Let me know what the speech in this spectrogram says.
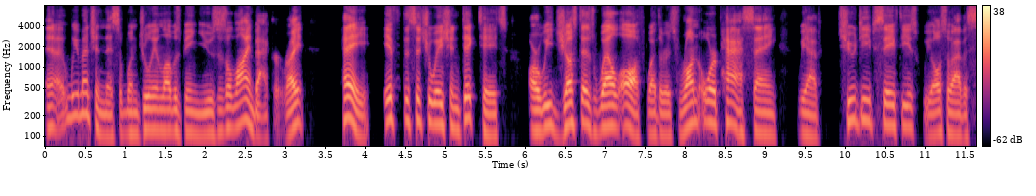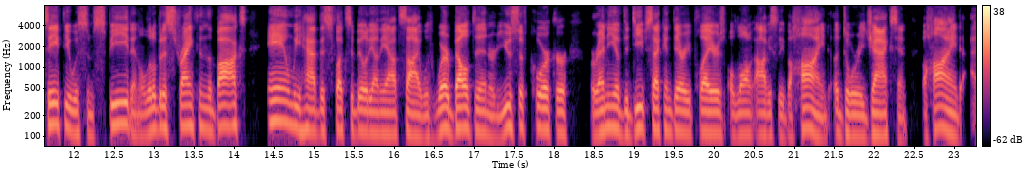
and we mentioned this when Julian Love was being used as a linebacker, right? Hey, if the situation dictates, are we just as well off, whether it's run or pass, saying we have two deep safeties. We also have a safety with some speed and a little bit of strength in the box. And we have this flexibility on the outside with Ware Belton or Yusuf Corker or any of the deep secondary players along, obviously, behind Adoree Jackson, behind uh,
